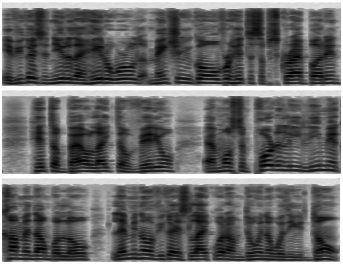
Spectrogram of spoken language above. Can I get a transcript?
if you guys are new to the hater world, make sure you go over, hit the subscribe button, hit the bell, like the video, and most importantly, leave me a comment down below. Let me know if you guys like what I'm doing or whether you don't.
